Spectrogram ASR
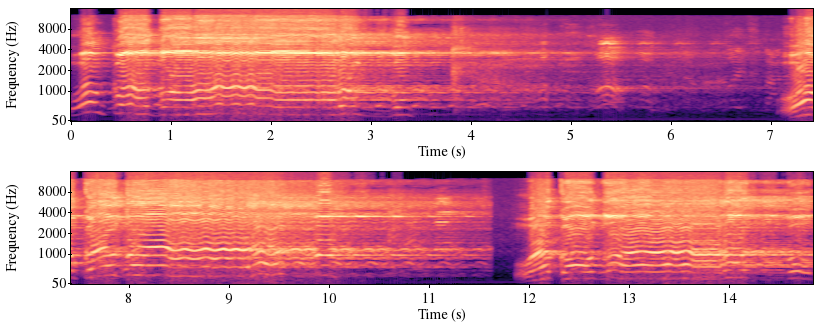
وقضى ربك. وقضى ربك. وقضى ربك.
